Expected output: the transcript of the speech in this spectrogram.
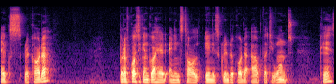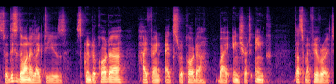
X Recorder, but of course you can go ahead and install any screen recorder app that you want. Okay, so this is the one I like to use, Screen Recorder hyphen X Recorder by InShot Inc. That's my favorite.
